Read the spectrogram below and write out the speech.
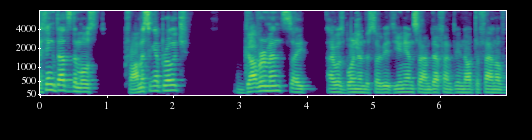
I think that's the most promising approach. Governments, I I was born in the Soviet Union, so I'm definitely not a fan of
